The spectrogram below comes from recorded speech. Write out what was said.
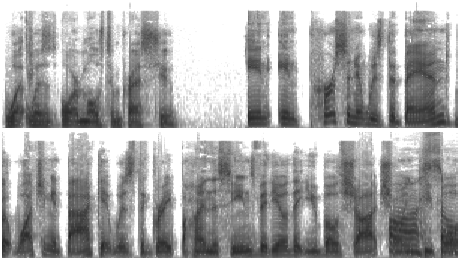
What was or most impressed you? In in person it was the band but watching it back it was the great behind the scenes video that you both shot showing oh, people so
